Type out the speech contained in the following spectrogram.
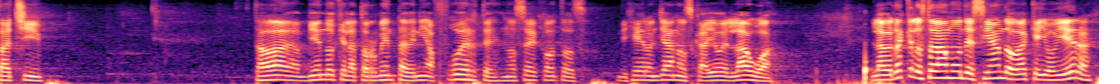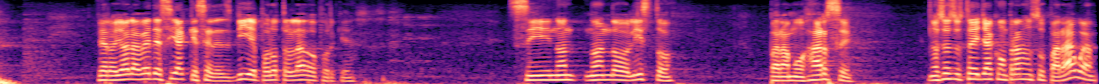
Tachi. Estaba viendo que la tormenta venía fuerte. No sé cuántos dijeron, ya nos cayó el agua. La verdad que lo estábamos deseando ¿va? que lloviera. Pero yo a la vez decía que se desvíe por otro lado porque sí, no, no ando listo para mojarse. No sé si ustedes ya compraron su paraguas,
